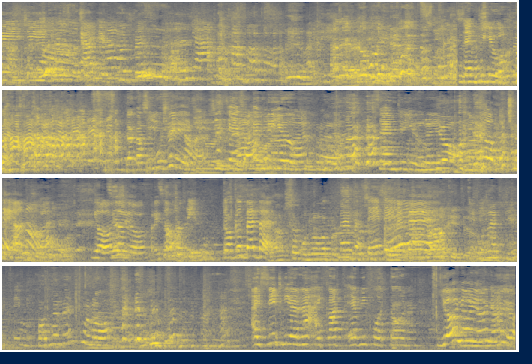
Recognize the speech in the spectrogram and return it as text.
She, she used to have a good restaurant. Same to you. Tak asi požijeme. She says same to you. Same to you. Jo, počkej, ano. Jo, jo, jo. Teďko bebe. Já jsem odolal, protože Baby. Taky, ty jo. I sit here now. I got every photo. Jo, jo, jo, jo, jo.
